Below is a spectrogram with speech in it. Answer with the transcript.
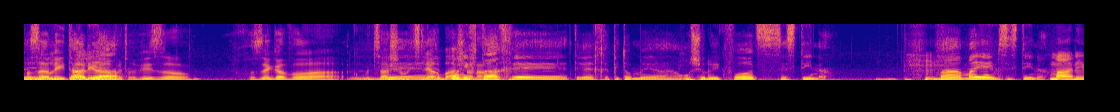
חוזר לאיטליה, בטרוויזו, חוזה גבוה, קבוצה שהוא הצליח בה בוא השנה. נפתח, אה, תראה איך פתאום אה, הראש שלו יקפוץ, ססטינה. מה יהיה עם ססטינה? מה, אני,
